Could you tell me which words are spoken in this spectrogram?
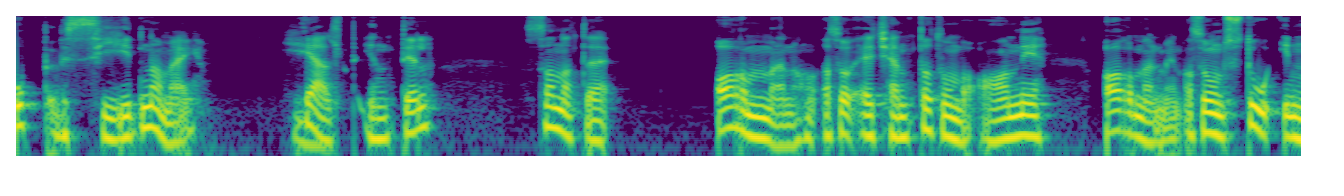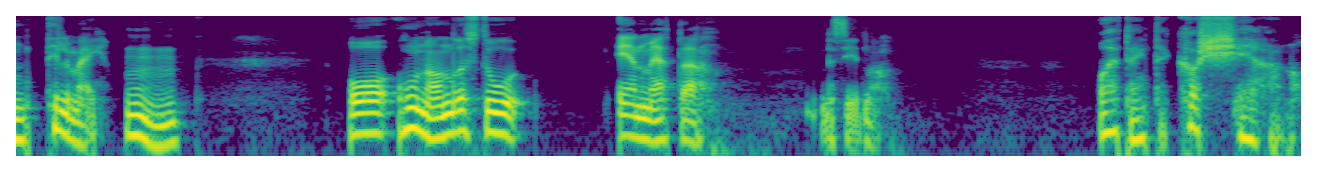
opp ved siden av meg, helt inntil, sånn at det, armen Altså, jeg kjente at hun var i armen min. Altså, hun sto inntil meg. Og hun andre sto én meter ved siden av. Og jeg tenkte, hva skjer her nå?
